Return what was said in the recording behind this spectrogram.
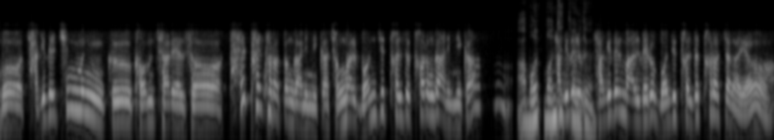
뭐 자기들 친문 그 검찰에서 탈탈 털었던 거 아닙니까? 정말 먼지 털듯 털은 거 아닙니까? 아 먼, 먼지 자기들, 털듯 자기들 말대로 먼지 털듯 털었잖아요.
